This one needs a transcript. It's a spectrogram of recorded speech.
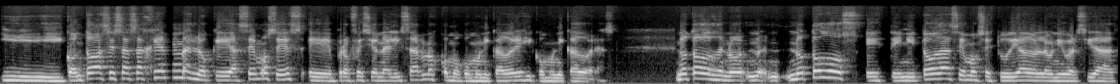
Y con todas esas agendas lo que hacemos es eh, profesionalizarnos como comunicadores y comunicadoras. No todos, no, todos este, ni todas hemos estudiado en la universidad,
